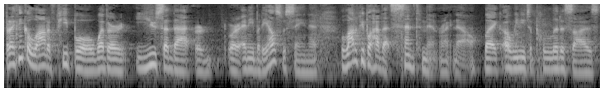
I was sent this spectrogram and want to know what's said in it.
But I think a lot of people, whether you said that or or anybody else was saying it, a lot of people have that sentiment right now, like, oh, we need to politicize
